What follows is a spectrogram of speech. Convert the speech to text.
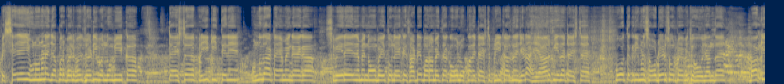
ਪਿੱਛੇ ਜਿਹੇ ਜੀ ਹੁਣ ਉਹਨਾਂ ਨੇ ਜਾਪਰ ਵੈਲਫੇਅਰ ਸੁਸਾਇਟੀ ਵੱਲੋਂ ਵੀ ਇੱਕ ਟੈਸਟ ਫ੍ਰੀ ਕੀਤੇ ਨੇ। ਉਹਨਾਂ ਦਾ ਟਾਈਮਿੰਗ ਹੈਗਾ ਸਵੇਰੇ ਜਿਵੇਂ 9 ਵਜੇ ਤੋਂ ਲੈ ਕੇ 12:30 ਵਜੇ ਤੱਕ ਉਹ ਲੋਕਾਂ ਦੇ ਟੈਸਟ ਫ੍ਰੀ ਕਰਦੇ ਨੇ। ਜਿਹੜਾ 1000 ਰੁਪਏ ਦਾ ਟੈਸਟ ਹੈ, ਉਹ ਤਕਰੀਬਨ 100 150 ਰੁਪਏ ਵਿੱਚ ਹੋ ਜਾਂਦਾ ਹੈ। ਬਾਕੀ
